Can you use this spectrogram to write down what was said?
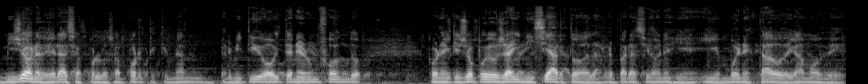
millones de gracias por los aportes que me han permitido hoy tener un fondo con el que yo puedo ya iniciar todas las reparaciones y, en buen estado, digamos, de,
